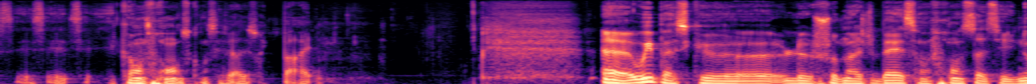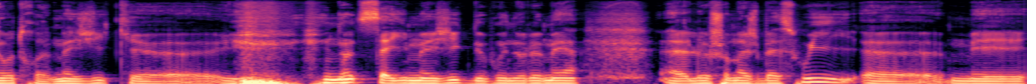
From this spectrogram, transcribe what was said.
C'est qu'en France qu'on sait faire des trucs pareils. Euh, oui, parce que euh, le chômage baisse en France, ça c'est une autre magique, euh, une autre saillie magique de Bruno Le Maire. le chômage baisse, oui, mais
